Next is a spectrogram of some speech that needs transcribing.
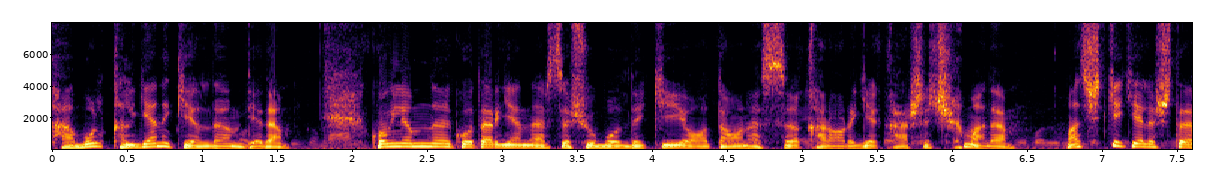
qabul qilgani keldim dedi. Ko'nglimni ko'targan narsa shu bo'ldiki ota onasi qaroriga qarshi chiqmadi. Masjidga kelishdi.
